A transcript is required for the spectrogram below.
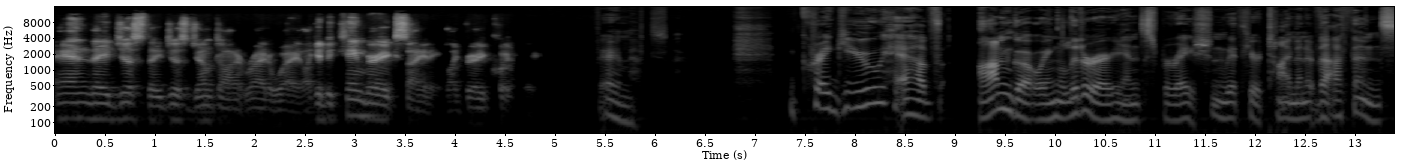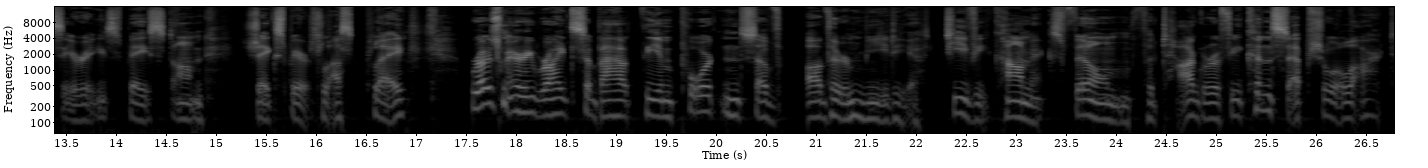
and they just they just jumped on it right away like it became very exciting like very quickly very much craig you have ongoing literary inspiration with your Timon of Athens series based on Shakespeare's last play, Rosemary writes about the importance of other media TV, comics, film, photography, conceptual art.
